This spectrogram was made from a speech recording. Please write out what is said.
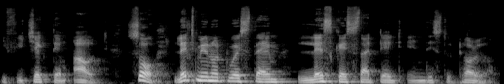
if you check them out. So let me not waste time. Let's get started in this tutorial.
